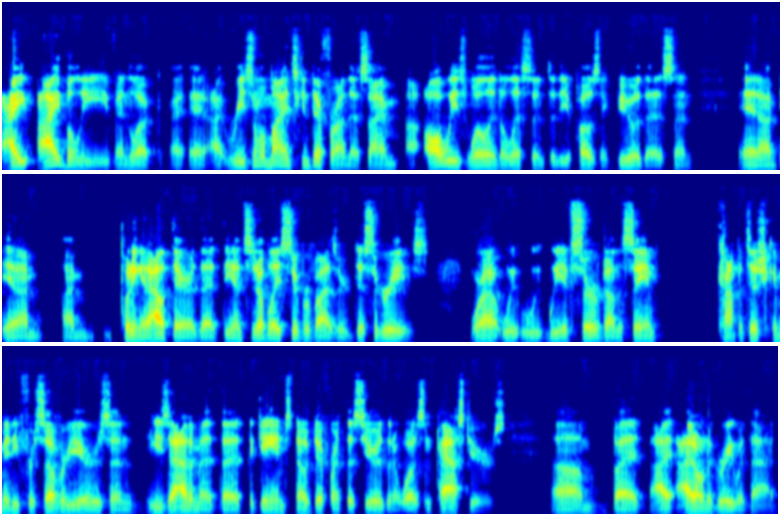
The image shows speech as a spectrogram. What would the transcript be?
I, I believe, and look, I, I, reasonable minds can differ on this. I'm always willing to listen to the opposing view of this, and and I'm, and I'm, I'm putting it out there that the NCAA supervisor disagrees. We're, we, we, we have served on the same competition committee for several years, and he's adamant that the game's no different this year than it was in past years. Um, but I, I don't agree with that.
